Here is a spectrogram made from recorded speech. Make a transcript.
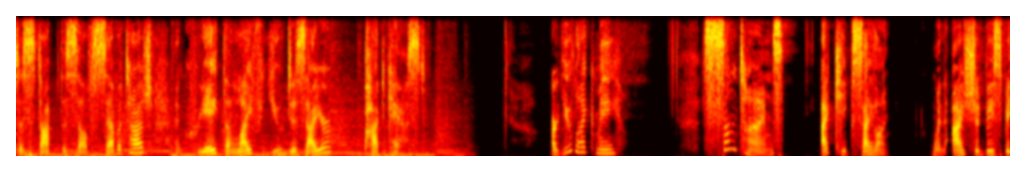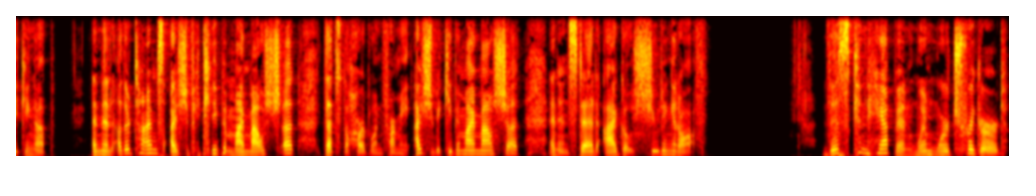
to Stop the Self Sabotage and Create the Life You Desire podcast. Are you like me? Sometimes I keep silent when I should be speaking up. And then other times I should be keeping my mouth shut. That's the hard one for me. I should be keeping my mouth shut and instead I go shooting it off. This can happen when we're triggered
